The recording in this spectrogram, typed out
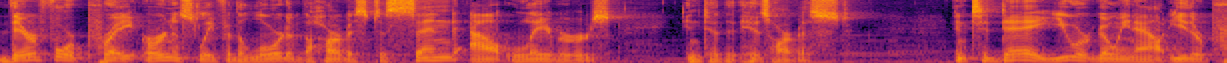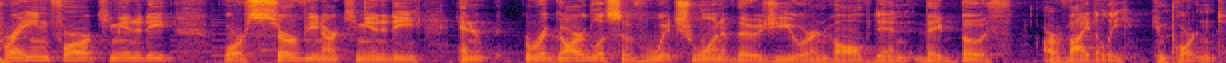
Therefore, pray earnestly for the Lord of the harvest to send out laborers into the, his harvest. And today, you are going out either praying for our community or serving our community. And regardless of which one of those you are involved in, they both are vitally important.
